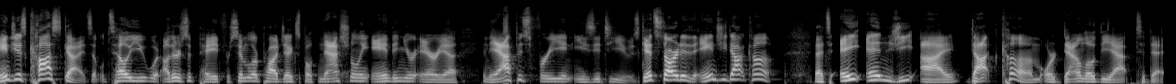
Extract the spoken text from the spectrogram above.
Angie has cost guides that will tell you what others have paid for similar projects both nationally and in your area, and the app is free and easy to use. Get started at Angie.com. That's A-N-G-I dot com or download the app today.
